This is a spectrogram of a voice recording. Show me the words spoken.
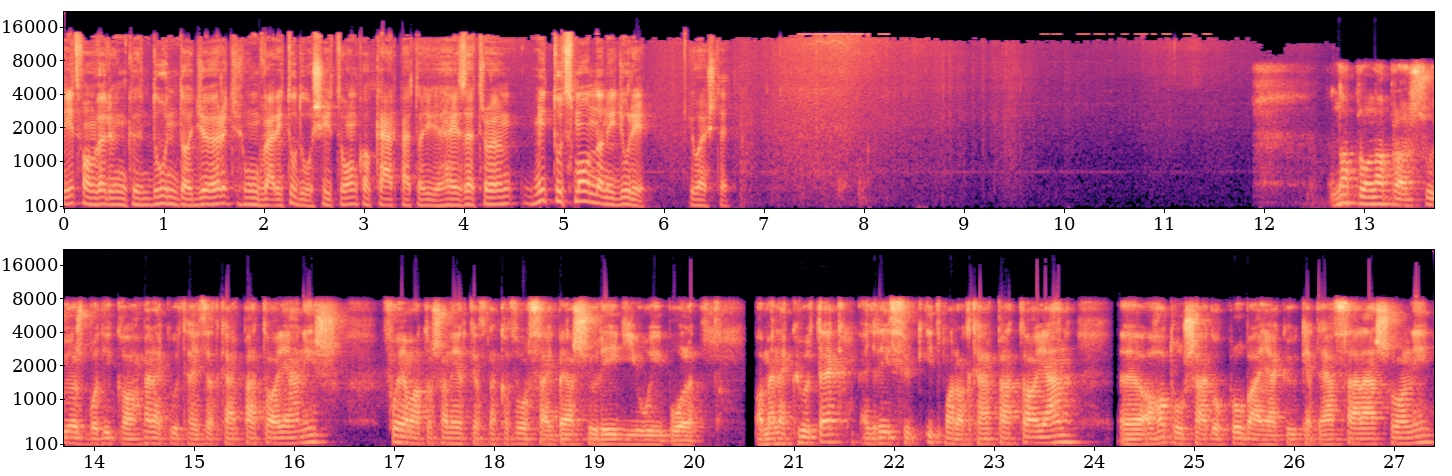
Itt van velünk Dunda György, hungvári tudósítónk a kárpátaljai helyzetről. Mit tudsz mondani, Gyuri? Jó estét! Napról napra súlyosbodik a menekült helyzet Kárpátalján is. Folyamatosan érkeznek az ország belső régióiból a menekültek. Egy részük itt marad Kárpátalján, a hatóságok próbálják őket elszállásolni,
